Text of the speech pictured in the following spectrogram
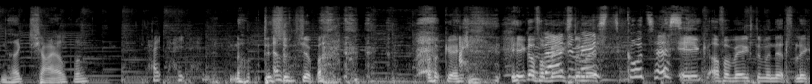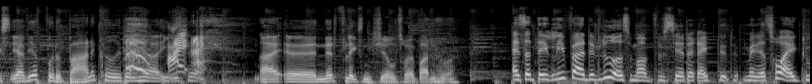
Den hedder ikke Child, vel? Hej, hej, Nå, det synes jeg bare... Okay. Ikke at forveksle med... mest grotesk? Ikke at forveksle med Netflix. Ja, vi har puttet barnekød i den her is Ej, her. Nej, uh, Netflix and chill, tror jeg bare, den hedder. Altså, det er lige før, det lyder som om, du siger det rigtigt. Men jeg tror ikke, du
